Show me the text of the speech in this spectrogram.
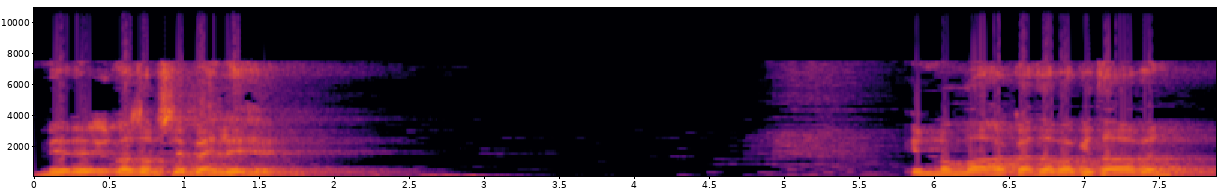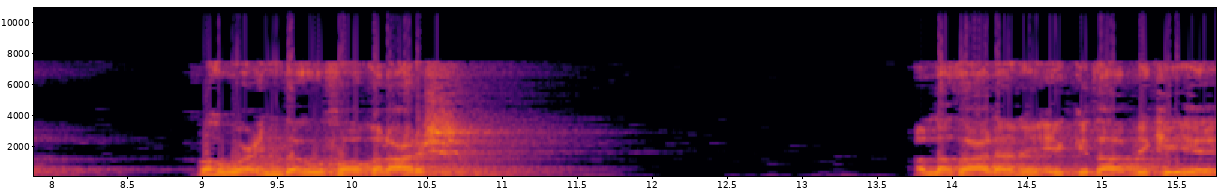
میرے غضب سے پہلے ہے۔ ان اللہ کتب کتاب فہو عندہ فوق العرش. اللہ تعالی نے ایک کتاب لکھی ہے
